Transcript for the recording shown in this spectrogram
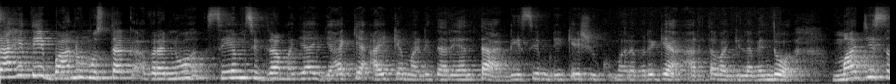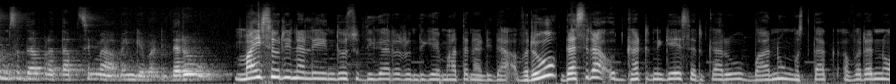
ಸಾಹಿತಿ ಬಾನು ಮುಸ್ತಾಕ್ ಅವರನ್ನು ಸಿಎಂ ಸಿದ್ದರಾಮಯ್ಯ ಯಾಕೆ ಆಯ್ಕೆ ಮಾಡಿದ್ದಾರೆ ಅಂತ ಡಿಸಿಎಂ ಡಿಕೆ ಶಿವಕುಮಾರ್ ಅವರಿಗೆ ಅರ್ಥವಾಗಿಲ್ಲವೆಂದು ಮಾಜಿ ಸಂಸದ ಪ್ರತಾಪ್ ಸಿಂಹ ವ್ಯಂಗ್ಯವಾಡಿದರು. ಮೈಸೂರಿನಲ್ಲಿ ಇಂದು ಸುದ್ದಿಗಾರರೊಂದಿಗೆ ಮಾತನಾಡಿದ ಅವರು, ದಸರಾ ಉದ್ಘಾಟನೆಗೆ ಸರ್ಕಾರವು ಬಾನು ಮುಸ್ತಾಕ್ ಅವರನ್ನು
